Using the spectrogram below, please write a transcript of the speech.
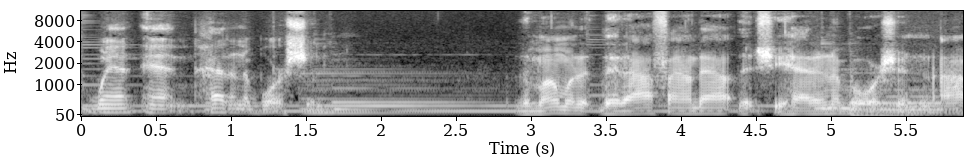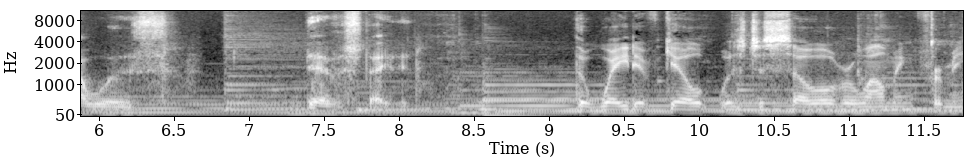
went and had an abortion. The moment that I found out that she had an abortion, I was devastated. The weight of guilt was just so overwhelming for me.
